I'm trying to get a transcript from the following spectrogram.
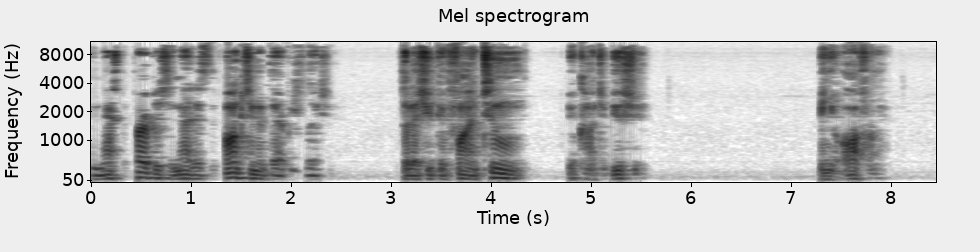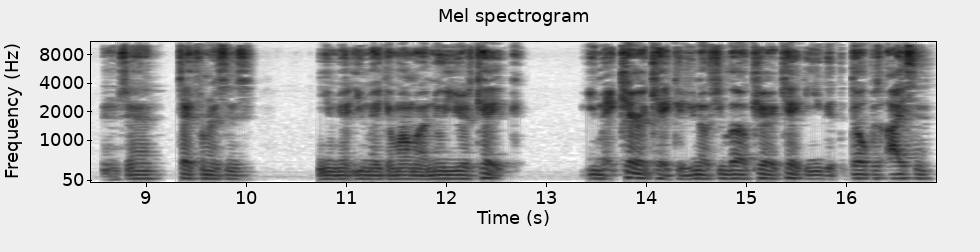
And that's the purpose and that is the function of that reflection so that you can fine tune your contribution and your offering. You know what I'm saying? Take, for instance, you make, you make your mama a New Year's cake. You make carrot cake because you know she love carrot cake and you get the dopest icing,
